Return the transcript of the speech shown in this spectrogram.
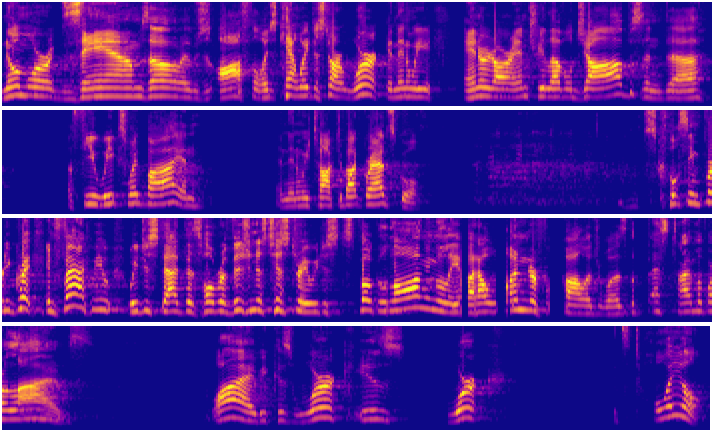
no more exams. Oh, it was just awful. I just can't wait to start work. And then we entered our entry level jobs, and uh, a few weeks went by, and, and then we talked about grad school. School seemed pretty great. In fact, we, we just had this whole revisionist history. We just spoke longingly about how wonderful college was, the best time of our lives. Why? Because work is work, it's toil.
